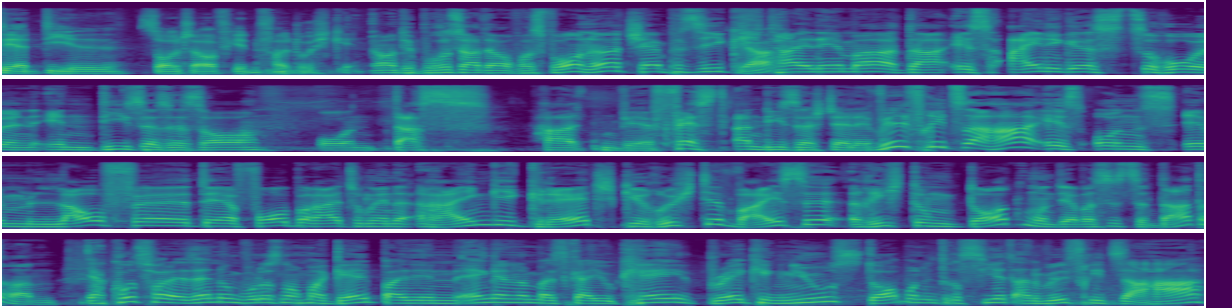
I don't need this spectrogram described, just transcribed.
der Deal sollte auf jeden Fall durchgehen. Ja, und die Borussia hat ja auch was vor, ne? Champions League Teilnehmer, da ist einiges zu holen in dieser Saison und das halten wir fest an dieser Stelle. Wilfried Zaha ist uns im Laufe der Vorbereitungen reingegrätscht. Gerüchteweise Richtung Dortmund. Ja, was ist denn da dran? Ja, kurz vor der Sendung wurde es nochmal gelb bei den Engländern bei Sky UK. Breaking News. Dortmund interessiert an Wilfried Zaha.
